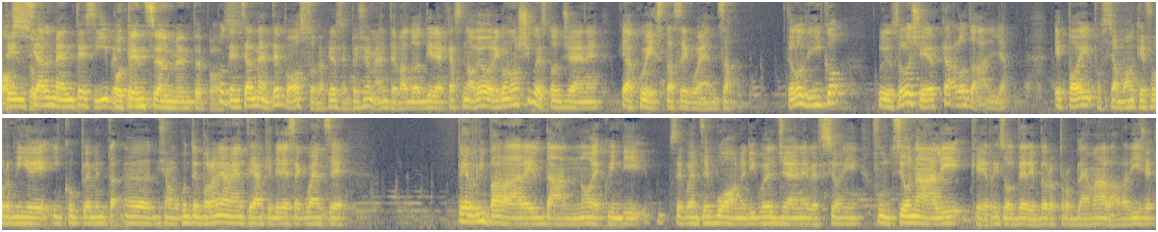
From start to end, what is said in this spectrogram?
potenzialmente sì. Potenzialmente posso. Potenzialmente posso perché io semplicemente vado a dire a Cas9 oh riconosci questo gene che ha questa sequenza. Te lo dico, lui se lo cerca, lo taglia. E poi possiamo anche fornire complementa- eh, diciamo contemporaneamente anche delle sequenze per riparare il danno e quindi sequenze buone di quel gene, versioni funzionali che risolverebbero il problema alla radice.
